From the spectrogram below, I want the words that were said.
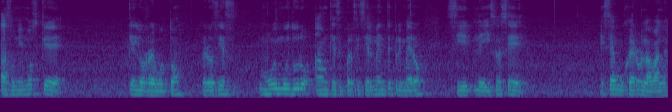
asumimos que, que lo rebotó, pero sí es muy muy duro, aunque superficialmente primero sí le hizo ese, ese agujero la bala.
